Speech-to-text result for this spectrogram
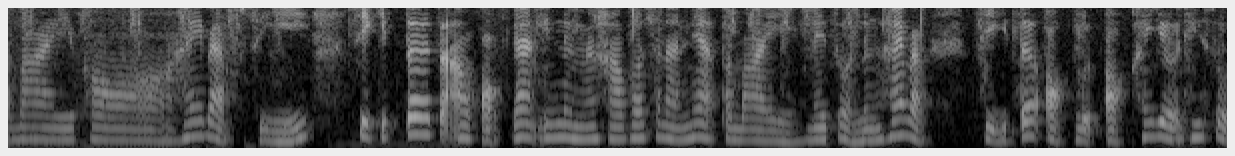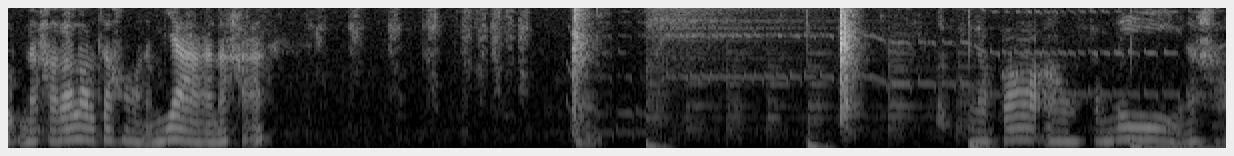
ะไบพอให้แบบสีสีกิตเตอร์จะเอาออกยากนิดนึงนะคะ เพราะฉะนั้นเนี่ยตะไบในส่วนหนึ่งให้แบบสีกิตเตอร์ออกหลุดออกให้เยอะที่สุดนะคะ แล้วเราจะห่อน้ำยานะคะแล้วก็เอาซัมลี่นะคะ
